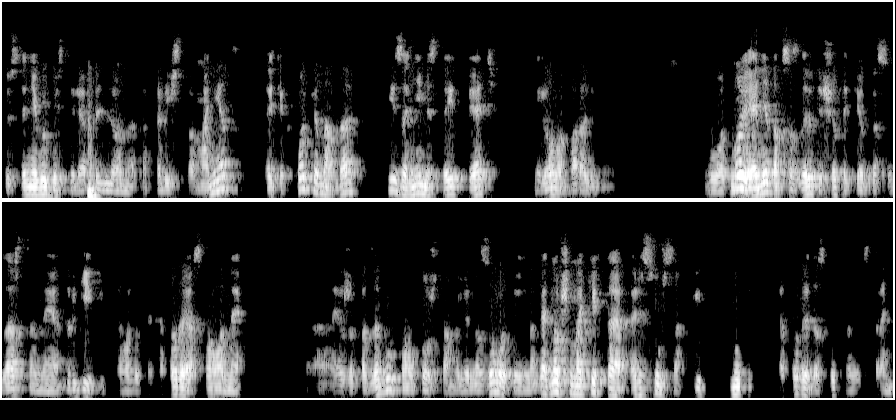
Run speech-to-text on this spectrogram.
То есть они выпустили определенное количество монет, этих токенов, да, и за ними стоит 5 миллионов баррелей нефти. Вот. Ну и они там создают еще такие вот государственные другие криптовалюты, которые основаны, а, я уже подзабыл, по-моему, тоже там или на золоте, или на газ, ну, в общем, на каких-то ресурсах их внутренних, которые доступны в их стране.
